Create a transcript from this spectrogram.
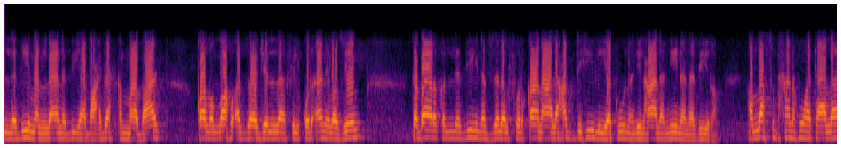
الذي من لا نبي بعده أما بعد قال الله عز وجل في القرآن العظيم تبارك الذي نزل الفرقان على عبده ليكون للعالمين نذيرا আল্লাহ সুবহানাহু ওয়া তাআলা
